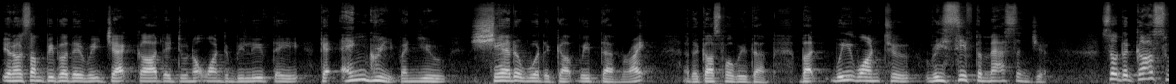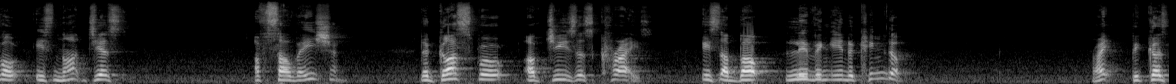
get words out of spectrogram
You know, some people they reject God, they do not want to believe, they get angry when you share the word of God with them, right? The gospel with them. But we want to receive the messenger. So the gospel is not just of salvation. The gospel of Jesus Christ is about living in the kingdom. Right? Because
